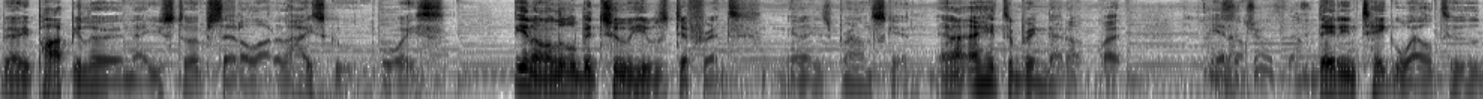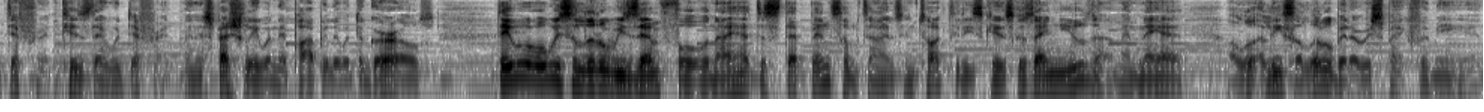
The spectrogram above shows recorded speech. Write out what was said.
very popular, and that used to upset a lot of the high school boys. You know, a little bit too. He was different. You know, he's brown skin, and I, I hate to bring that up, but you it's know, the truth, they didn't take well to different kids that were different, and especially when they're popular with the girls. They were always a little resentful, and I had to step in sometimes and talk to these kids because I knew them, and they had a, at least a little bit of respect for me, and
